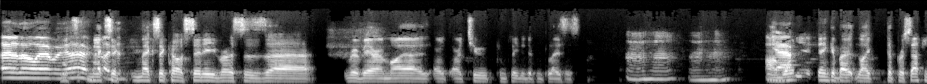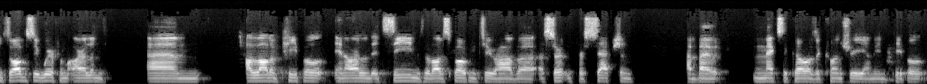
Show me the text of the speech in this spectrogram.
I don't know where we are. Mexi- Mexico City versus uh, Riviera Maya are, are, two completely different places. Mm-hmm. Mm-hmm. Um, yeah. What do you think about like the perception? So obviously we're from Ireland. Um, a lot of people in Ireland, it seems that I've spoken to, have a, a certain perception about Mexico as a country. I mean, people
